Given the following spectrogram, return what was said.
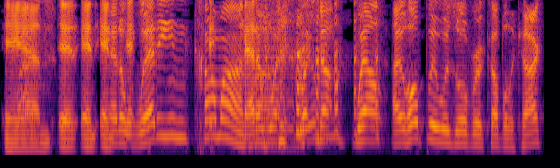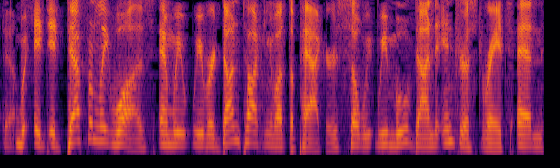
And, What? and, and, and At a and- wedding? Come on. At a Bob. Really? No, well, I hope it was over a couple of cocktails. It, it definitely was, and we, we were done talking about the Packers, so we, we moved on to interest rates, and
